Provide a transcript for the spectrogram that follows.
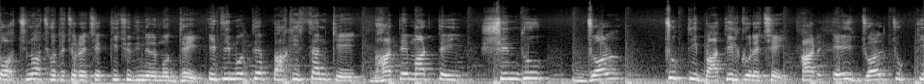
তছনছ হতে চলেছে কিছুদিনের মধ্যেই। ইতিমধ্যে পাকিস্তানকে ভাতে মারতেই সিন্ধু জল চুক্তি বাতিল করেছে, আর এই জল চুক্তি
